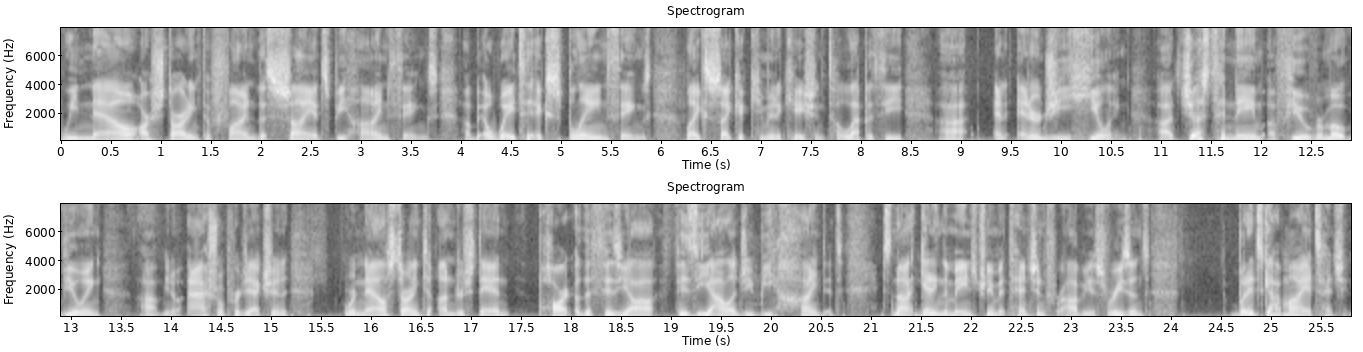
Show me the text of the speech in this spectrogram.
we now are starting to find the science behind things, a, a way to explain things like psychic communication, telepathy, uh, and energy healing. Uh, just to name a few, remote viewing, um, you know, astral projection. We're now starting to understand part of the physio- physiology behind it. It's not getting the mainstream attention for obvious reasons, but it's got my attention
